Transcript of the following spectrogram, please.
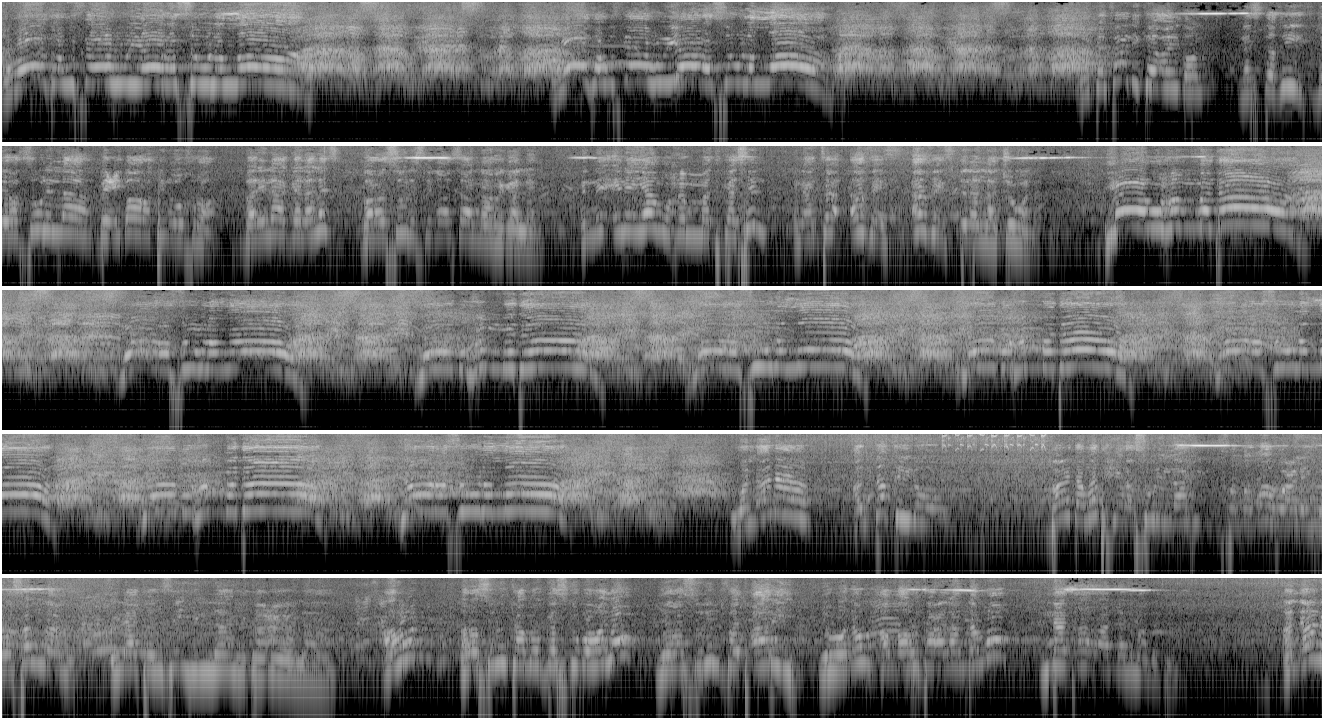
وغوثاه يا رسول الله. وغوثاه يا رسول الله. وكذلك أيضا نستغيث برسول الله بعبارة أخرى. بل لا قللس برسول استغاثة النار قالن إني إني يا محمد كسل إن أنت أخف أخف تلالا جوالك يا محمد يا رسول الله يا محمد يا رسول الله يا محمد يا رسول الله يا محمد يا رسول الله والآن أنتقل بعد مدح رسول الله صلى وسلم إلى تنزيه الله تعالى. أهون رسول كموجسك بهلا يا رسول فتاري يهونون الله تعالى دمو نقر على المالتين الآن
